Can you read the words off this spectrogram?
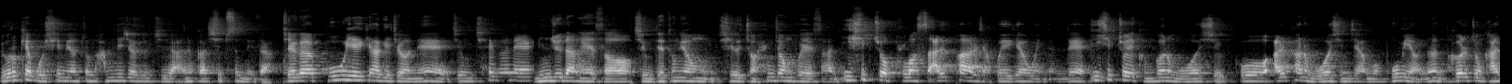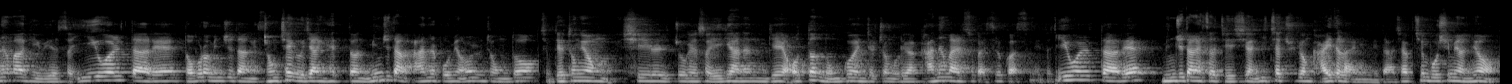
이렇게 보시면 좀 합리적이지 않을까 싶습니다. 제가 그 얘기하기 전에 지금 최근에 민주당에서 지금 대통령실 저 행정부에서 한 20조 플러스 알파를 자꾸 얘기하고 있는데 20조의 근거는 무엇이고 알파는 무엇인지 한번 보면은 그걸 좀 가늠하기 위해서 2월 달에 더불어민주당에서 정책의장이 했던 민주당 안을 보면 어느 정도 지금 대통령실 쪽에서 얘기하는 게 어떤 논거인지 좀 우리가 가늠할 수가 있을 것 같습니다. 2월 달에 민주당에서 제시한 2차 추경 가이드 라인입니다. 자, 지금 보시면요.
